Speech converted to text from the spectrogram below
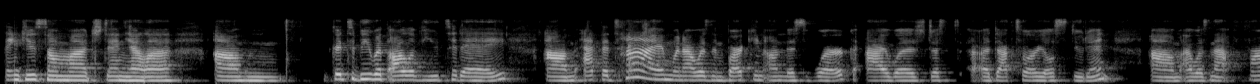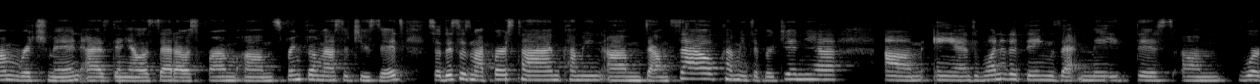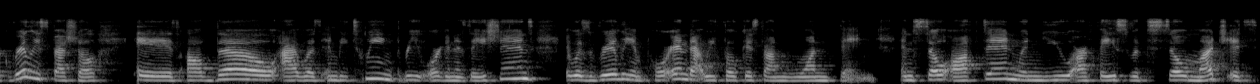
Thank you so much, Daniela. Um, good to be with all of you today. Um, at the time when I was embarking on this work, I was just a doctoral student. Um, I was not from Richmond, as Daniela said, I was from um, Springfield, Massachusetts. So this was my first time coming um, down south, coming to Virginia. Um, and one of the things that made this um, work really special is although I was in between three organizations, it was really important that we focused on one thing. And so often when you are faced with so much, it's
